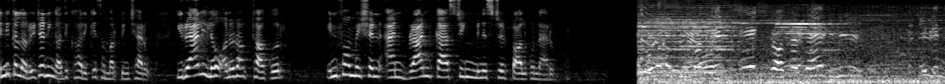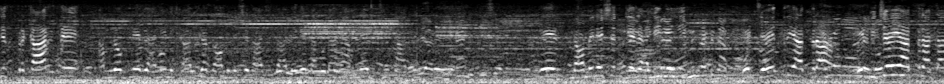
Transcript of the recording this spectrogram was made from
ఎన్నికల రిటర్నింగ్ అధికారికి సమర్పించారు ఈ ర్యాలీలో Anurag Thakur information and broadcasting minister పాల్గొన్నారు एक प्रोसेस है लेकिन जिस प्रकार से हम लोग ने रैली निकालकर नॉमिनेशन आज डालेंगे लगता है हमने जीत हासिल की है ये नॉमिनेशन के रैली नहीं ये जयत्र यात्रा ये विजय यात्रा का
